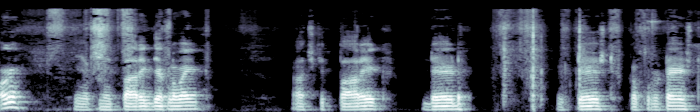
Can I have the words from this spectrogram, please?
ओके ये अपनी तारीख देख लो भाई आज की तारीख डेड टेस्ट कपूर टेस्ट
